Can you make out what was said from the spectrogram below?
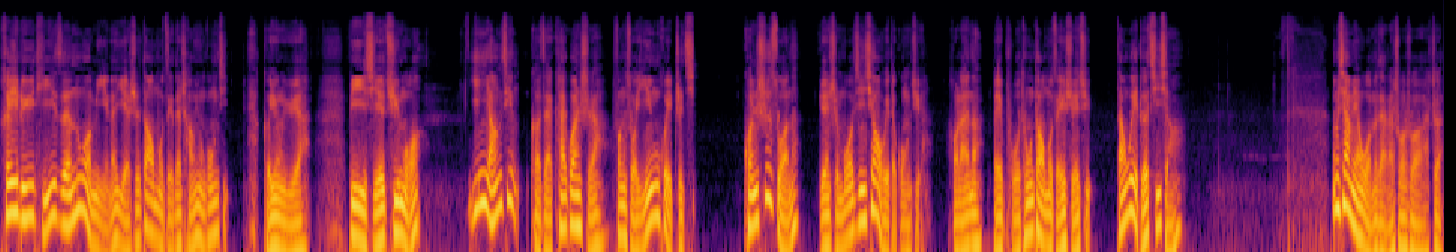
黑驴蹄子、糯米呢，也是盗墓贼的常用工具，可用于啊辟邪驱魔。阴阳镜可在开棺时啊封锁阴晦之气。捆尸索呢，原是摸金校尉的工具，后来呢被普通盗墓贼学去，但未得其详。那么下面我们再来说说这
